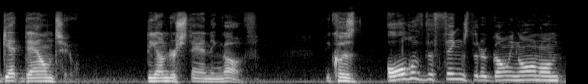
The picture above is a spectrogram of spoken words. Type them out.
get down to the understanding of. Because all of the things that are going on on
